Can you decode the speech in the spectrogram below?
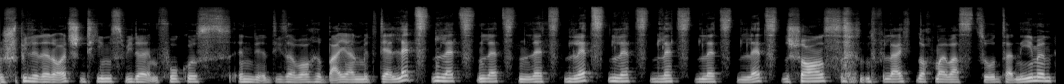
Spiele der deutschen Teams wieder im Fokus in dieser Woche. Bayern mit der letzten, letzten, letzten, letzten, letzten, letzten, letzten, letzten, letzten Chance, vielleicht noch mal was zu unternehmen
